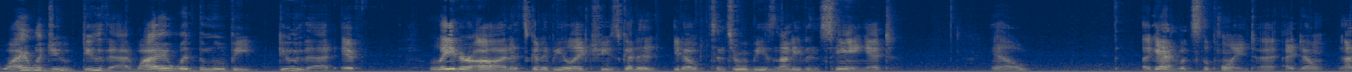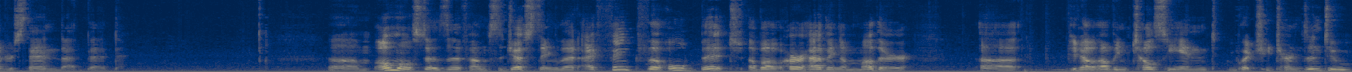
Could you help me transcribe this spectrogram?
why would you do that? Why would the movie do that if later on it's gonna be like she's gonna, you know, since Ruby is not even seeing it, you know, again, what's the point? I, I don't understand that bit. Um, almost as if I'm suggesting that I think the whole bit about her having a mother, uh, you know, having Chelsea and what she turns into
